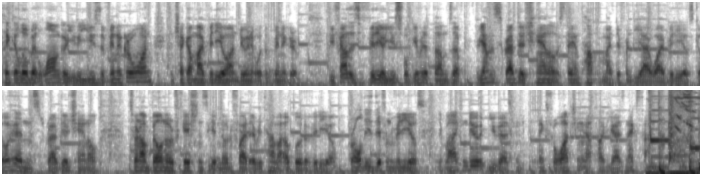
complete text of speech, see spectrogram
take a little bit longer, you could use the vinegar one and check out my video on doing it with the vinegar. If you found this video useful, give it a thumbs up. If you haven't subscribed to the channel to stay on top of my different DIY videos, go ahead and subscribe to the channel. Turn on bell notifications to get notified every time I upload a video. For all these different videos, if I can do it, you guys can do it. Thanks for watching. I'll talk to you guys next time.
